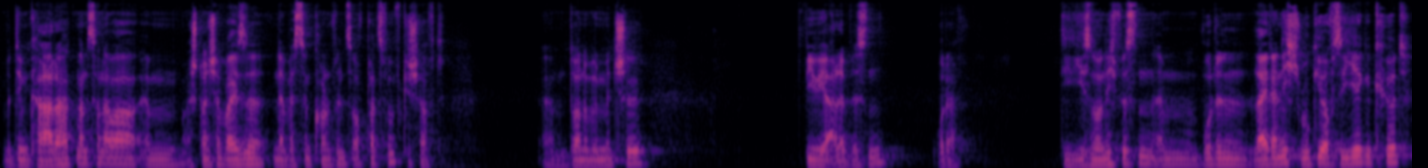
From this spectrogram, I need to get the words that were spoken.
mit dem Kader hat man es dann aber ähm, erstaunlicherweise in der Western Conference auf Platz 5 geschafft. Ähm, Donovan Mitchell, wie wir alle wissen, oder die, die es noch nicht wissen, ähm, wurde leider nicht Rookie of the Year gekürt.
